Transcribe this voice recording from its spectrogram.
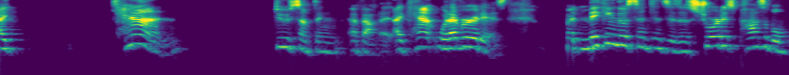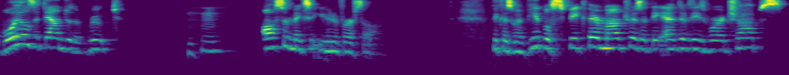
I can do something about it. I can't, whatever it is. But making those sentences as short as possible boils it down to the root, Mhm. also makes it universal. Because when people speak their mantras at the end of these workshops,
